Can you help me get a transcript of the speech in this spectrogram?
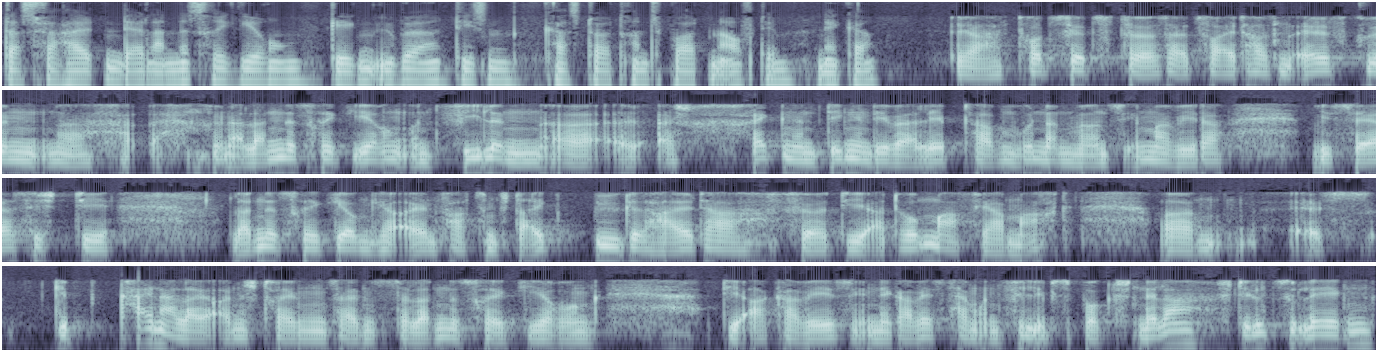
das Verhalten der Landesregierung gegenüber diesen Castor-Transporten auf dem Neckar? Ja, trotz jetzt äh, seit 2011 grüner, grüner Landesregierung und vielen äh, erschreckenden Dingen, die wir erlebt haben, wundern wir uns immer wieder, wie sehr sich die Landesregierung hier einfach zum Steigbügelhalter für die Atommafia macht. Ähm, es gibt keinerlei Anstrengungen seitens der Landesregierung, die AKWs in Neckar-Westheim und Philipsburg schneller stillzulegen.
